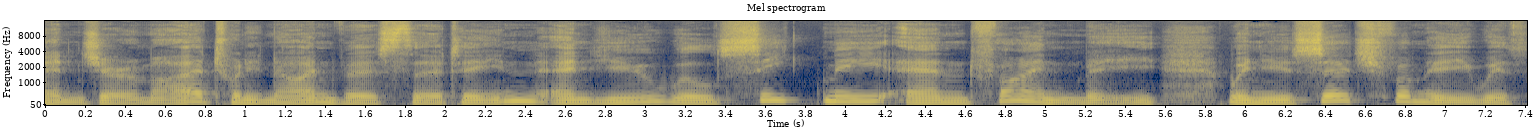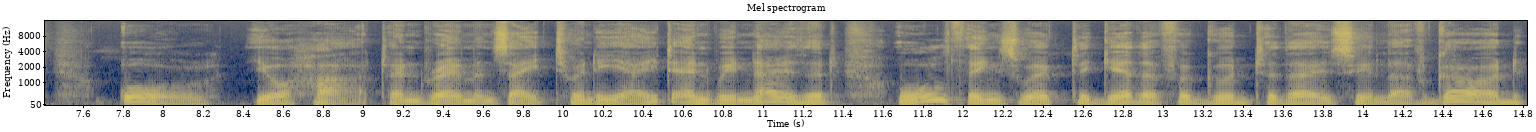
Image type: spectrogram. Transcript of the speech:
And Jeremiah 29, verse 13, And you will seek me and find me when you search for me with all your heart. And Romans 8:28, and we know that all things work together for good to those who love God,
